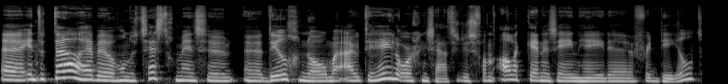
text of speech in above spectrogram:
Uh, in totaal hebben 160 mensen deelgenomen uit de hele organisatie, dus van alle kenniseenheden verdeeld.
